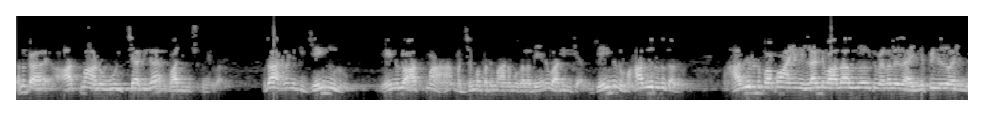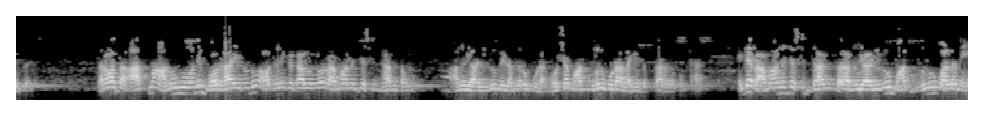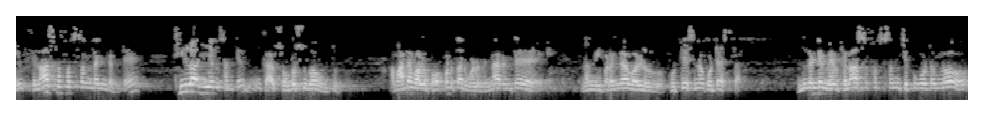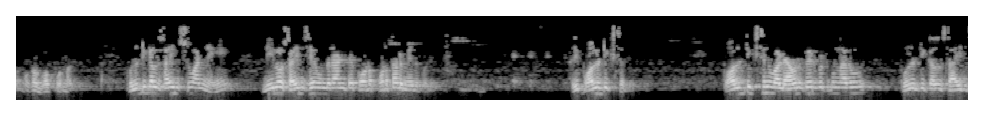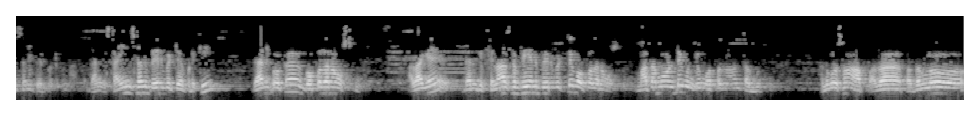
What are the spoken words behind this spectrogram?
కనుక ఆత్మ అణువు ఇత్యాదిగా వాదించుకునేవారు. ఉదాహరణకి జైనులు జైనులు ఆత్మ మధ్యమ పరిమాణము గలది అని వాదించారు. జైనులు మహావీరుడు కాదు. మహావీరుడు పాపం ఆయన ఇలాంటి వాదాలలోకి వెళ్ళలేదు. ఆయన చెప్పేది ఏదో ఆయన చెప్పాడు. తర్వాత ఆత్మ అణువు అని బోధాయనుడు ఆధునిక కాలంలో రామానుజ సిద్ధాంతం అనుయాయులు వీళ్ళందరూ కూడా బహుశా మాధ్వులు కూడా అలాగే చెప్తారనుకుంటా. అయితే రామానుజ సిద్ధాంత అనుయాయులు మాధ్వులు వాళ్ళని ఫిలాసఫర్స్ అనడం కంటే థియలాజియన్స్ అంటే ఇంకా సొగసుగా ఉంటుంది. ఆ మాట వాళ్ళు కోప్పడతారు వాళ్ళు విన్నారంటే నన్ను ఈ పడంగా వాళ్ళు కొట్టేసినా కొట్టేస్తారు. ఎందుకంటే మేము ఫిలాసఫర్స్ అని చెప్పుకోవటంలో ఒక గొప్ప ఉన్నది. పొలిటికల్ సైన్స్ వాడిని నీలో సైన్స్ ఏముందిరా ఉందిరా అంటే కొడతాడు మీద పడి అది పాలిటిక్స్ అది. పాలిటిక్స్ని వాళ్ళు ఏమని పేరు పెట్టుకున్నారు? పొలిటికల్ సైన్స్ అని పేరు పెట్టుకున్నారు. దానికి సైన్స్ అని పేరు పెట్టేప్పటికీ దానికి ఒక గొప్పదనం వస్తుంది. అలాగే దానికి ఫిలాసఫీ అని పేరు పెడితే గొప్పదనం వస్తుంది. మతము అంటే కొంచెం గొప్పదనం తగ్గుతుంది. అందుకోసం ఆ పద పదంలో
